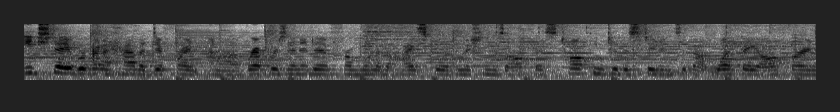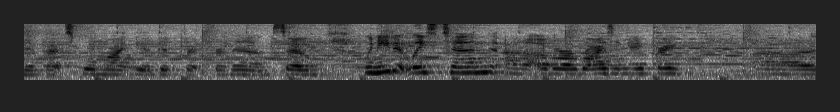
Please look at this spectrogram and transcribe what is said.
Each day we're going to have a different uh, representative from one of the high school admissions office talking to the students about what they offer and if that school might be a good fit for them. So we need at least 10 uh, of our rising eighth grade uh,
